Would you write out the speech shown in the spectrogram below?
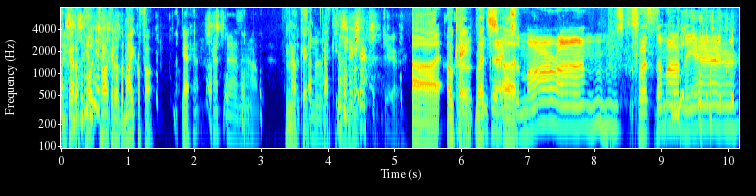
You got to put talking to the microphone. Yeah. cut that out. Okay. It's not Thank you. Uh, okay. You Let's. take Uh, some morons, put them on the air.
